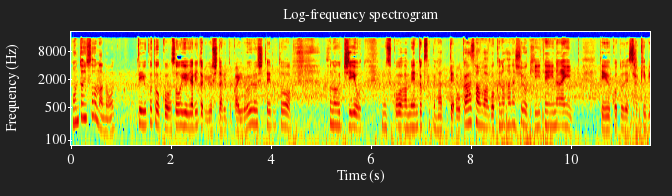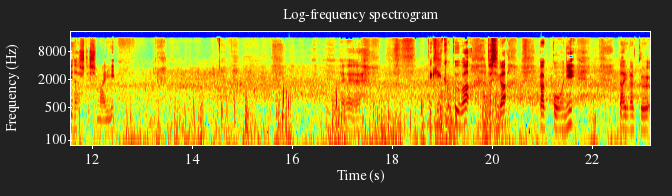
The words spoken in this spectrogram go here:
本当にそうなの？っていうことをこうそういうやり取りをしたりとかいろいろしてるとそのうち息子は面倒くさくなってお母さんは僕の話を聞いていないっていうことで叫び出してしまい、えー、で結局は私が学校に大学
